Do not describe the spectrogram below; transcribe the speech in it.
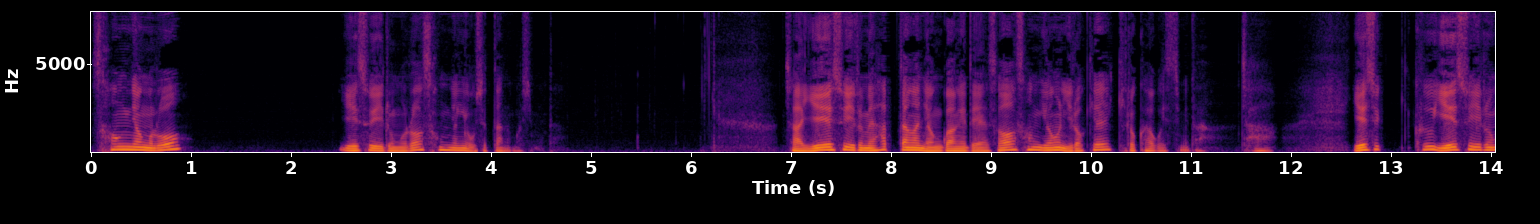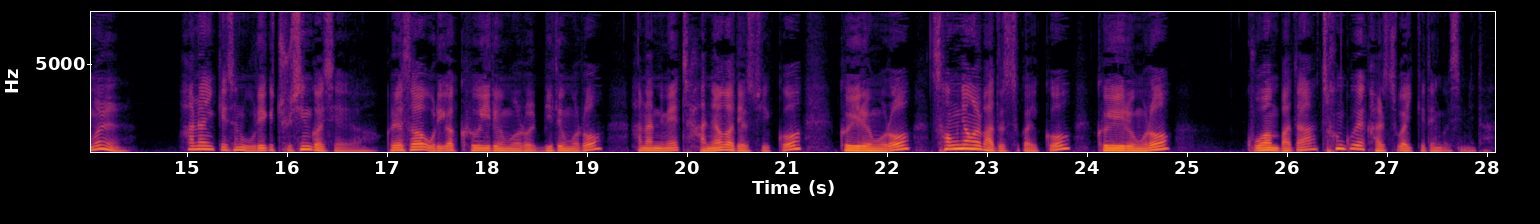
성령으로 예수의 이름으로 성령이 오셨다는 것입니다. 자, 예수 이름에 합당한 영광에 대해서 성경은 이렇게 기록하고 있습니다. 자, 예수, 그 예수 이름을 하나님께서는 우리에게 주신 것이에요. 그래서 우리가 그 이름으로, 믿음으로 하나님의 자녀가 될 수 있고, 그 이름으로 성령을 받을 수가 있고, 그 이름으로 구원받아 천국에 갈 수가 있게 된 것입니다.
